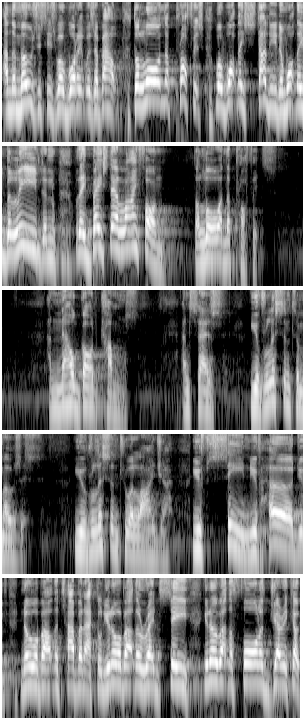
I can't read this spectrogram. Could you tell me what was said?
and the Moseses were what it was about. The law and the prophets were what they studied and what they believed and they based their life on. The law and the prophets. And now God comes and says, You've listened to Moses, you've listened to Elijah. You've seen, you've heard, you know about the tabernacle, you know about the Red Sea, you know about the fall of Jericho,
